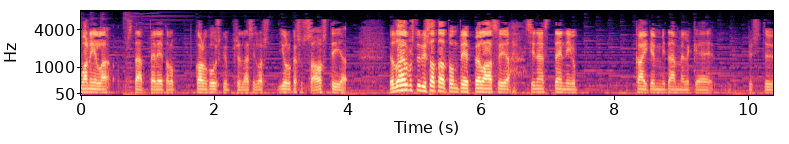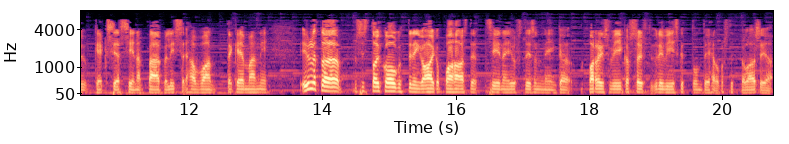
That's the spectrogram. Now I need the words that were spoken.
Vanilla sitä peliä tuolla 360 silloin julkaisussa osti ja jota helposti yli 100 tuntia pelasi ja sinä sitten niinku kaiken mitä melkein pystyy keksiä siinä pääpelissä ihan vaan tekemään, niin yllättävän, siis toi koukutti niinku aika pahasti, että siinä justiinsa niinku paris viikossa just yli 50 tuntia helposti pelasi ja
